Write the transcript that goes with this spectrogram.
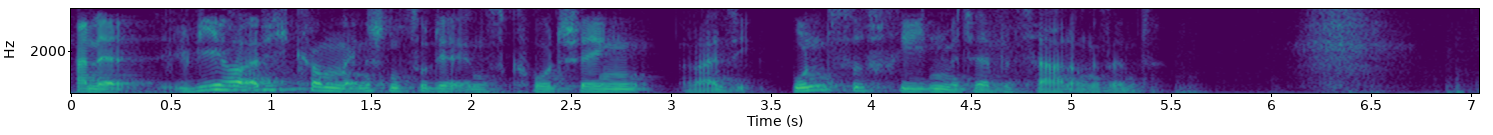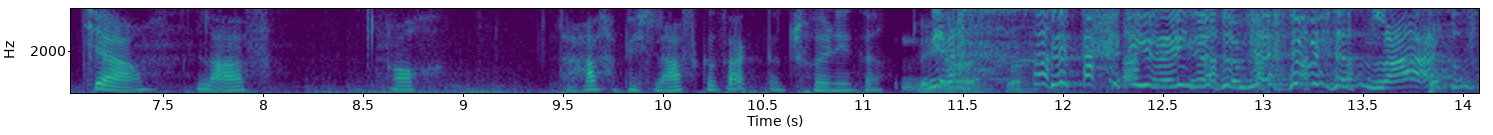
Anne, wie häufig kommen Menschen zu dir ins Coaching, weil sie unzufrieden mit der Bezahlung sind? Tja, Lars, auch habe ich Lars gesagt? Entschuldige. Ja. ja. ich dachte, wer ist Lars?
